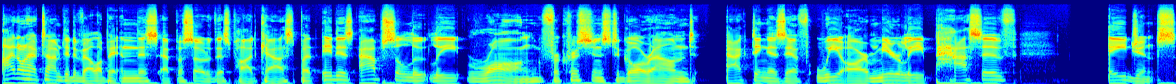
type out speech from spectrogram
I don't have time to develop it in this episode of this podcast, but it is absolutely wrong for Christians to go around acting as if we are merely passive agents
